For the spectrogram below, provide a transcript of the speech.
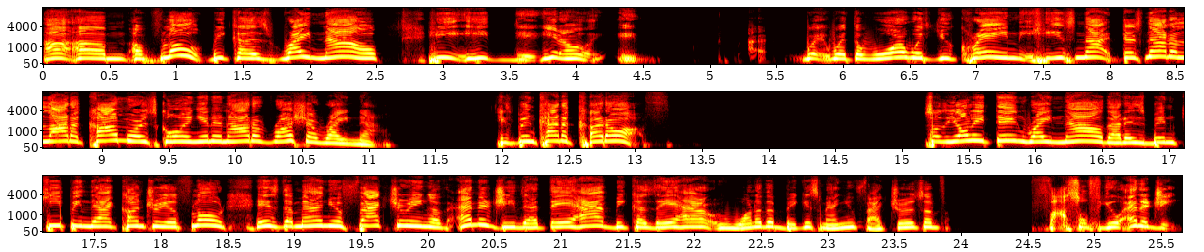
Uh, um, afloat. Because right now he he you know. He, with, with the war with Ukraine, he's not. There's not a lot of commerce going in and out of Russia right now. He's been kind of cut off. So the only thing right now that has been keeping that country afloat is the manufacturing of energy that they have because they have one of the biggest manufacturers of fossil fuel energy.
